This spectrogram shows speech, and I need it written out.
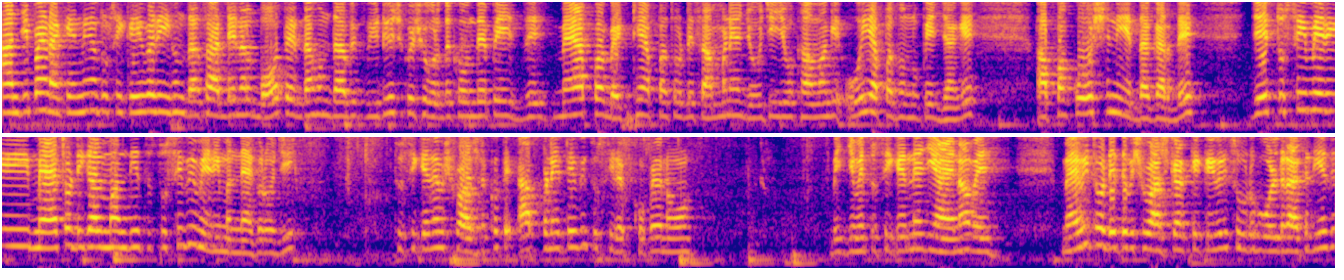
ਹਾਂਜੀ ਭੈਣਾਂ, ਕਹਿੰਦੀਆਂ ਤੁਸੀਂ ਕਈ ਵਾਰੀ ਹੁੰਦਾ, ਸਾਡੇ ਨਾਲ ਬਹੁਤ ਇਦਾਂ ਹੁੰਦਾ ਵੀ ਵੀਡੀਓ 'ਚ ਕੁਝ ਹੋਰ ਦਿਖਾਉਂਦੇ, ਭੇਜਦੇ। ਮੈਂ ਆਪਾਂ ਬੈਠੇ ਆਪਾਂ ਤੁਹਾਡੇ ਸਾਹਮਣੇ ਜੋ ਚੀਜ਼ ਵਿਖਾਵਾਂਗੇ, ਉਹੀ ਆਪਾਂ ਤੁਹਾਨੂੰ ਭੇਜਾਂਗੇ। ਆਪਾਂ ਕੁਛ ਨਹੀਂ ਇਦਾਂ ਕਰਦੇ। ਜੇ ਤੁਸੀਂ ਮੇਰੀ, ਮੈਂ ਤੁਹਾਡੀ ਗੱਲ ਮੰਨਦੀ ਹਾਂ, ਤਾਂ ਤੁਸੀਂ ਵੀ ਮੇਰੀ ਮੰਨਿਆ ਕਰੋ ਜੀ। ਤੁਸੀਂ ਕਹਿੰਦੇ ਵਿਸ਼ਵਾਸ ਰੱਖੋ ਤੇ ਆਪਣੇ ਤੇ ਵੀ ਤੁਸੀਂ ਰੱਖੋ ਭੈਣੋ। ਵੀ ਜਿਵੇਂ ਤੁਸੀਂ ਕਹਿੰਦੇ ਜੀ, ਆਏ ਨਾ ਹੋਵੇ। ਮੈਂ ਵੀ ਤੁਹਾਡੇ ਤੇ ਵਿਸ਼ਵਾਸ ਕਰਕੇ ਕਈ ਵਾਰੀ ਸੂਟ ਹੋਲਡ ਰੱਖਦੀ ਹਾਂ ਤੇ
